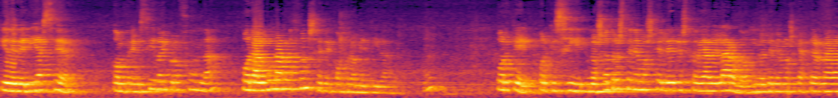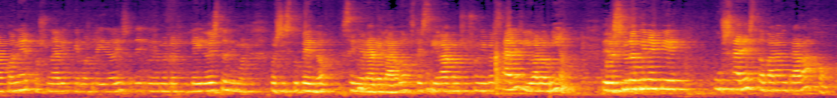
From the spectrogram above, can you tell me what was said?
que debería ser comprensiva y profunda, por alguna razón se ve comprometida. ¿Por qué? Porque si nosotros tenemos que leer esto de Abelardo y no tenemos que hacer nada con él, pues una vez que hemos leído esto, eh, hemos leído esto decimos, pues estupendo, señor Abelardo, usted siga con sus universales y yo a lo mío. Pero si uno tiene que usar esto para un trabajo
